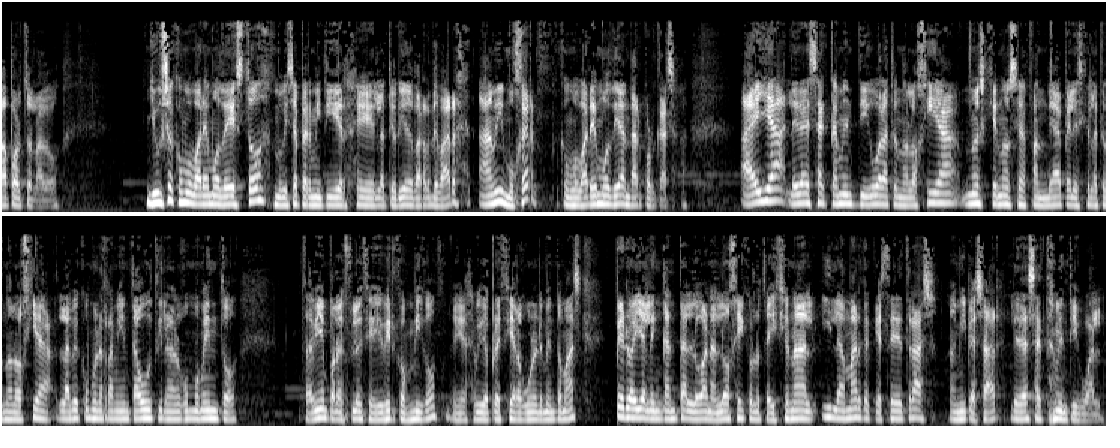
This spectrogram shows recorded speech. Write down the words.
va por otro lado. Yo uso como baremo de esto, me vais a permitir eh, la teoría de barra de bar, a mi mujer, como baremo de andar por casa. A ella le da exactamente igual la tecnología, no es que no sea fan de Apple, es que la tecnología la ve como una herramienta útil en algún momento, también por la influencia de vivir conmigo, ella ha sabido apreciar algún elemento más, pero a ella le encanta lo analógico, lo tradicional y la marca que esté detrás, a mi pesar, le da exactamente igual.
